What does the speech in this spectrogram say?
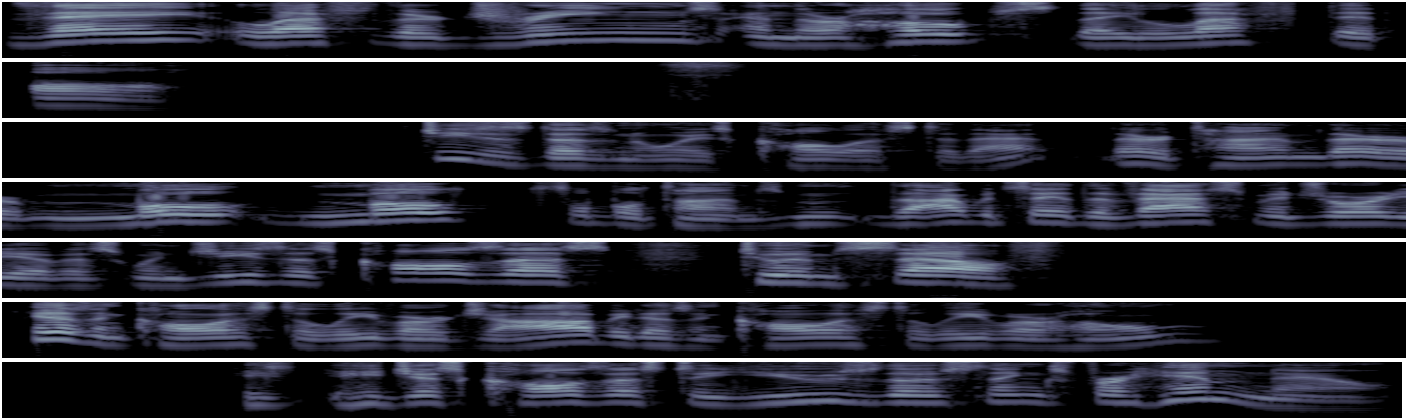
They left their dreams and their hopes. They left it all. Jesus doesn't always call us to that. There are times, there are mul- multiple times, I would say the vast majority of us, when Jesus calls us to himself, he doesn't call us to leave our job, he doesn't call us to leave our home. He, he just calls us to use those things for him now.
